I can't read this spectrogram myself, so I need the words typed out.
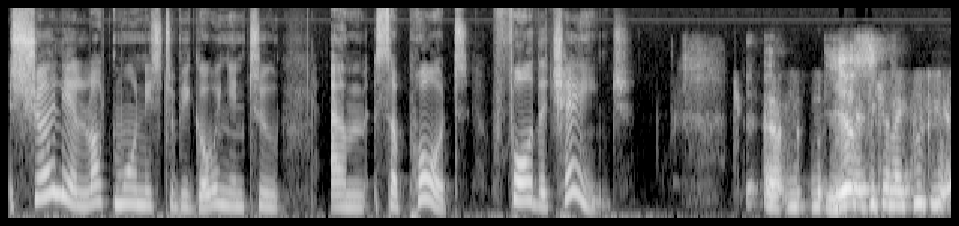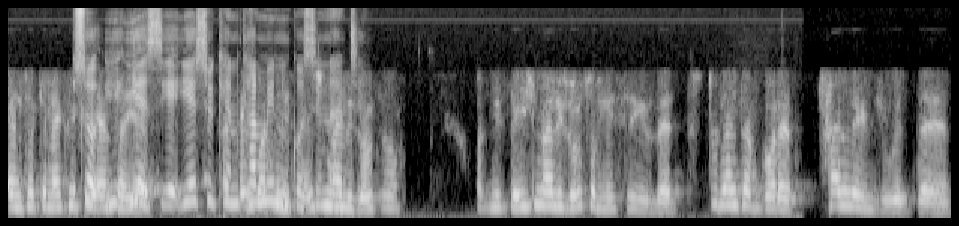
surely a lot more needs to be going into um, support for the change. Uh, yes. can I quickly answer? Can I quickly so, answer? Yes, yes, yes, you can come in, Nkosinathi. Also, what Mr. Ishmael is also missing is that students have got a challenge with the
